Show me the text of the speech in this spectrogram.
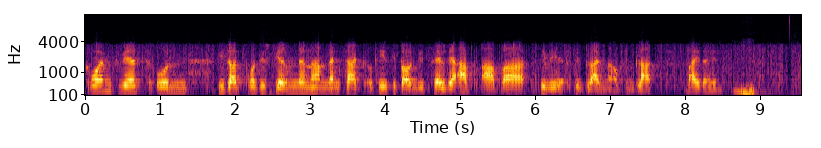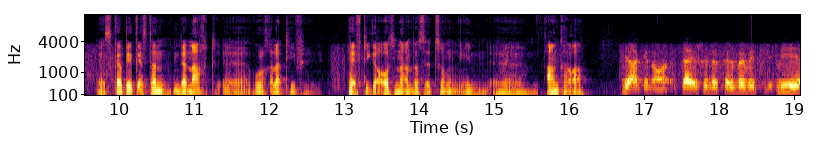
geräumt wird und die dort Protestierenden haben dann gesagt, okay, sie bauen die Zelte ab, aber sie, sie bleiben auf dem Platz weiterhin. Mhm. Es gab ja gestern in der Nacht äh, wohl relativ heftige Auseinandersetzungen in äh, Ankara. Ja, genau. Da ist schon dasselbe wie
